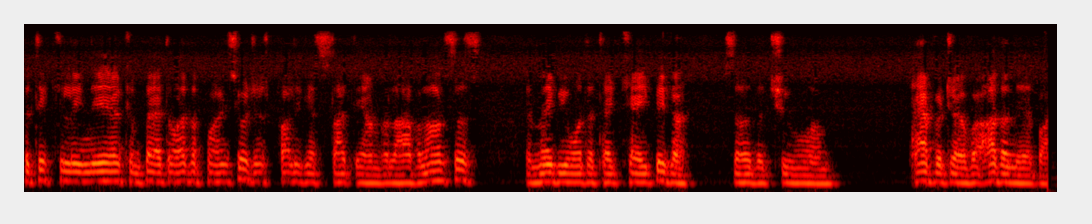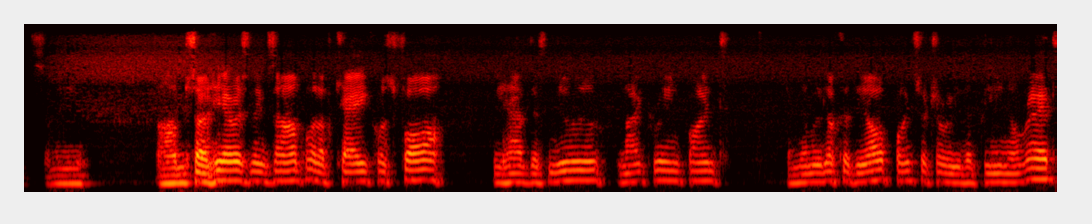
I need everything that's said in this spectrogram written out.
particularly near compared to other points, you'll just probably get slightly unreliable answers. And maybe you want to take k bigger so that you um, average over other nearby. I mean, um, so here is an example of k equals 4. We have this new light green point and then we look at the old points, which are either green or red.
